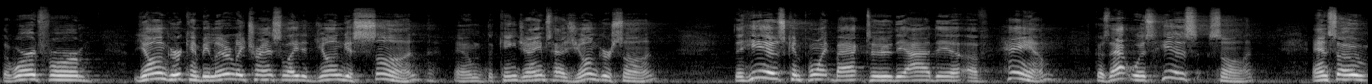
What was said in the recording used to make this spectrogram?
The word for younger can be literally translated youngest son, and the King James has younger son. The his can point back to the idea of Ham, because that was his son. And so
